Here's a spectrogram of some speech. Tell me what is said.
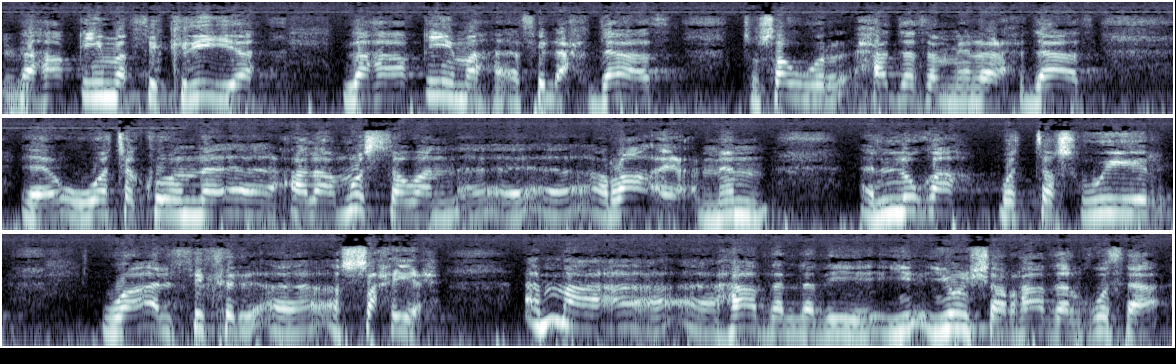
لها قيمة فكرية لها قيمة في الأحداث. تصور حدثا من الأحداث وتكون على مستوى رائع من اللغة والتصوير والفكر الصحيح أما هذا الذي ينشر هذا الغثاء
